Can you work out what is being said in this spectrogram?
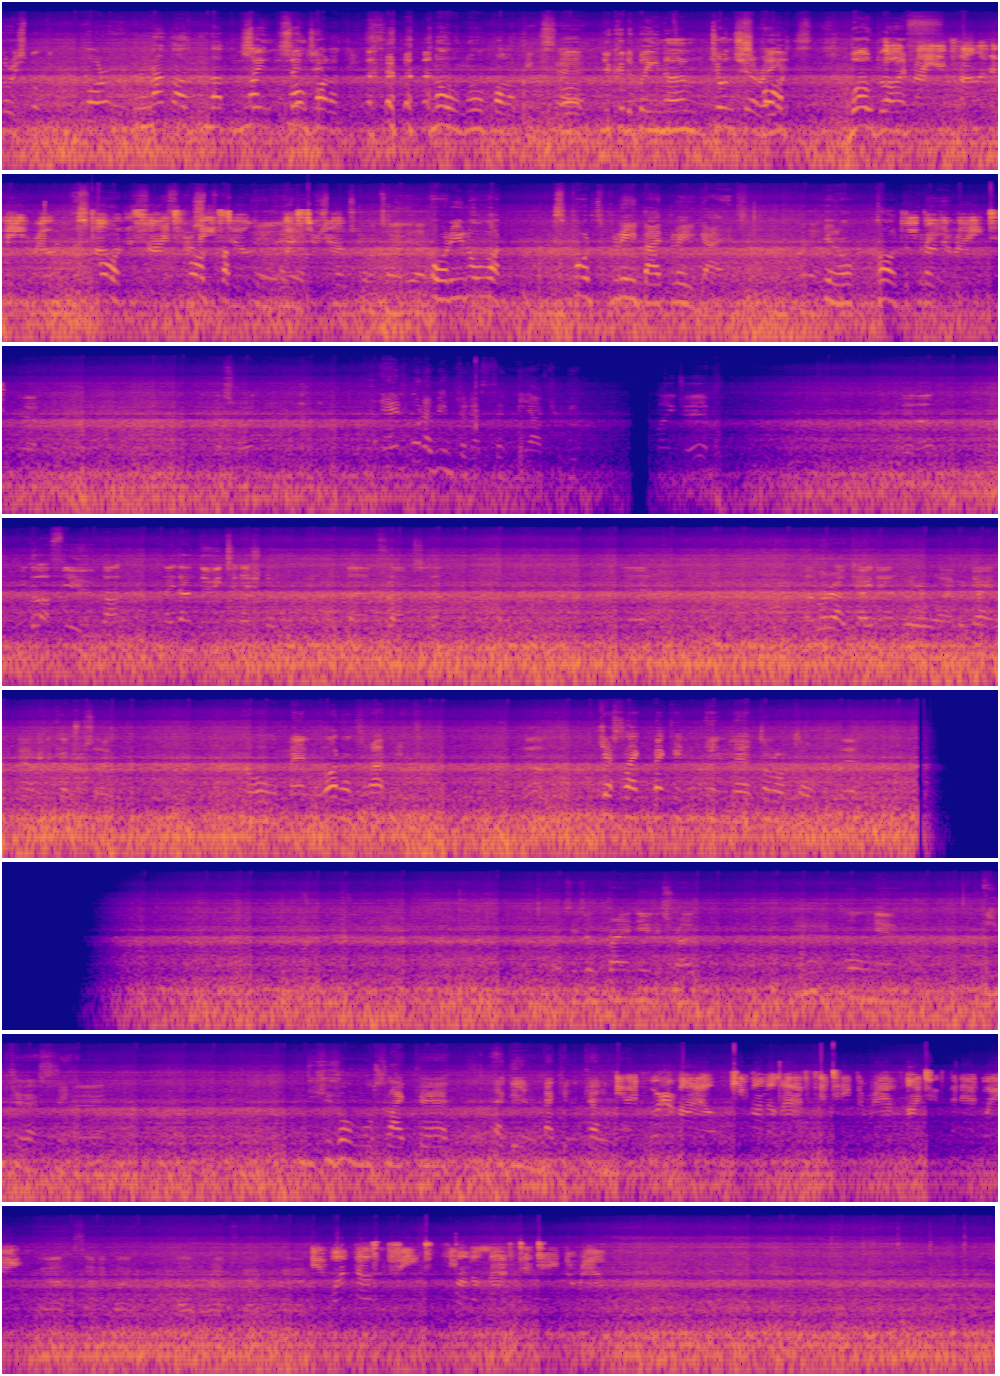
correspondent. Or not, not, not, not Saint- no Saint politics. no, no politics. Or Uh, you could have been um, John Cherry, sports. wildlife. Right and follow the main road. Follow Sports. the signs for Sports Maidstone, Yeah, yeah, Westerhill. sports commentator, yeah. Or you know what? Sports play-by-play guy. You know, called the play. the right. yeah. That's right. It would have interested me actually. Major airport. You know, we got a few, but they don't do international um, flights. You know? Yeah. But we're okay now. We're all right. We're going out in the countryside. Oh man, what a traffic! Yeah. Just like back in in uh, Toronto. Yeah. This is all brand new. This road, Mm, all new. interesting. Yeah. This is almost like uh, again back in Canada. In a quarter mile, keep on the left and take the ramp onto the Netway. Yeah. It's only by over Ramsgate. Yeah. In 1,000 feet, keep on the left and take the ramp.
